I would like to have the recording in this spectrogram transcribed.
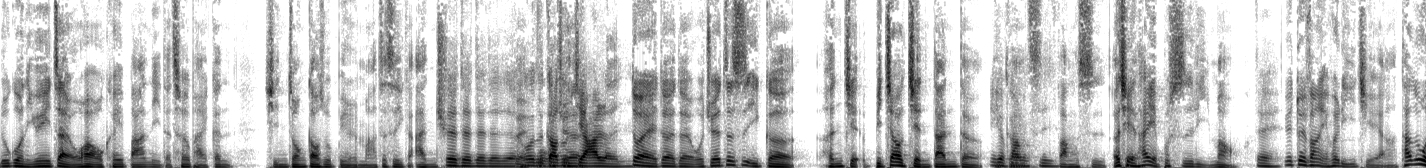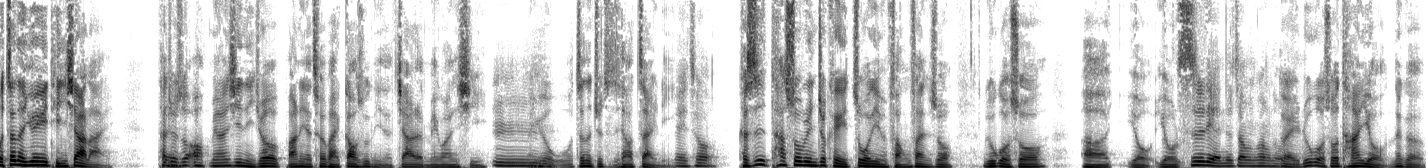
如果你愿意载我的话，我可以把你的车牌跟行踪告诉别人吗？这是一个安全。对对对对对对，或者告诉家人，对对对，我觉得这是一个很简比较简单的一个方式。方式，而且他也不失礼貌，对。因为对方也会理解啊。他如果真的愿意停下来，他就说哦没关系，你就把你的车牌告诉你的家人没关系，嗯，因为我真的就只是要载你。没错，可是他说不定就可以做一点防范说如果说呃有有失联的状况对，如果说他有那个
